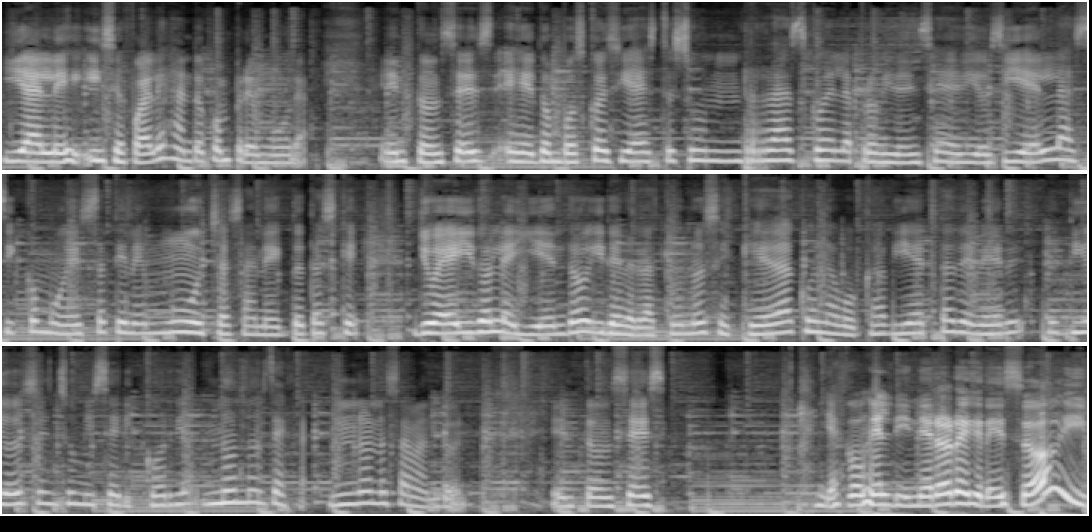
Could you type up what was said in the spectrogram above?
y, se fue alejando con premura. Entonces, eh, don Bosco decía, esto es un rasgo de la providencia de Dios. Y él, así como esta, tiene muchas anécdotas que yo he ido leyendo y de verdad que uno se queda con la boca abierta de ver que Dios en su misericordia no nos deja, no nos abandona. Entonces, ya con el dinero regresó y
